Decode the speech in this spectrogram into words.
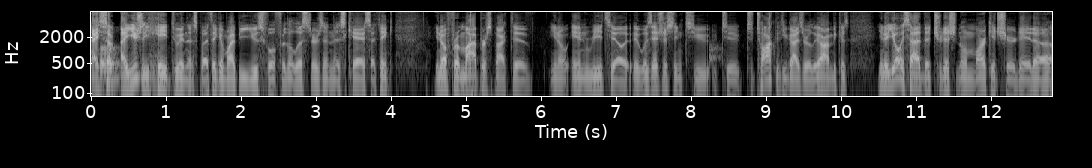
I, uh-huh. I usually hate doing this, but I think it might be useful for the listeners in this case. I think, you know, from my perspective, you know, in retail, it was interesting to to to talk with you guys early on because you know you always had the traditional market share data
